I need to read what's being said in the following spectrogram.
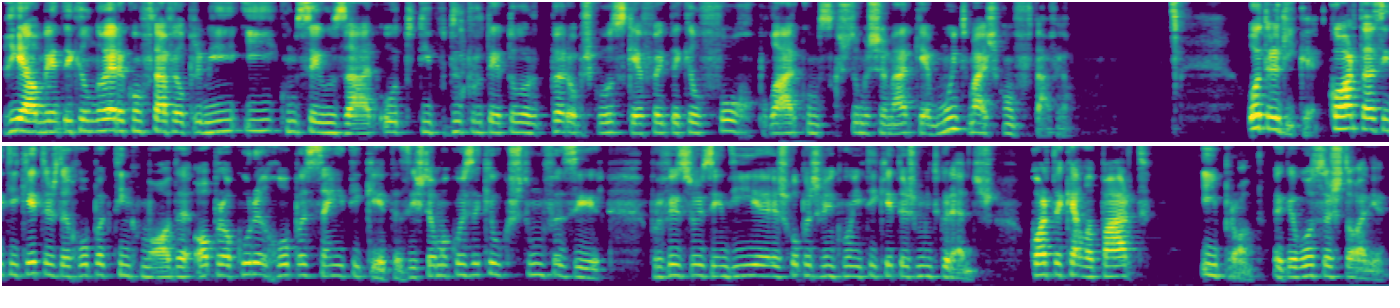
realmente aquilo não era confortável para mim e comecei a usar outro tipo de protetor para o pescoço, que é feito daquele forro polar, como se costuma chamar, que é muito mais confortável. Outra dica: corta as etiquetas da roupa que te incomoda ou procura roupa sem etiquetas. Isto é uma coisa que eu costumo fazer. Por vezes, hoje em dia, as roupas vêm com etiquetas muito grandes. Corta aquela parte e pronto, acabou-se a história.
